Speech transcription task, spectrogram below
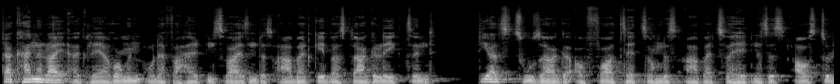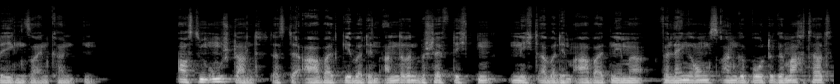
da keinerlei Erklärungen oder Verhaltensweisen des Arbeitgebers dargelegt sind die als Zusage auf Fortsetzung des Arbeitsverhältnisses auszulegen sein könnten. Aus dem Umstand, dass der Arbeitgeber den anderen Beschäftigten, nicht aber dem Arbeitnehmer, Verlängerungsangebote gemacht hat,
